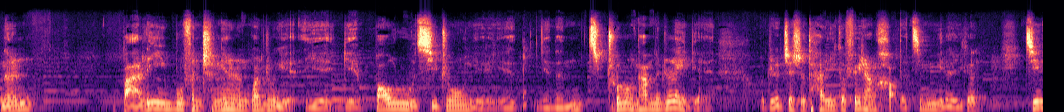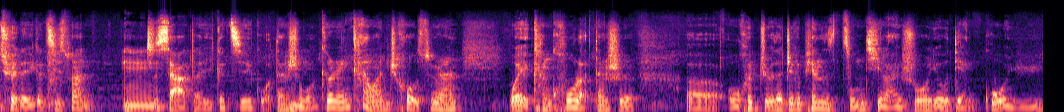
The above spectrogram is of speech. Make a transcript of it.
能把另一部分成年人观众也也也包入其中，也也也能戳中他们的泪点，我觉得这是他一个非常好的精密的一个精确的一个计算之下的一个结果。但是我个人看完之后，虽然我也看哭了，但是呃，我会觉得这个片子总体来说有点过于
